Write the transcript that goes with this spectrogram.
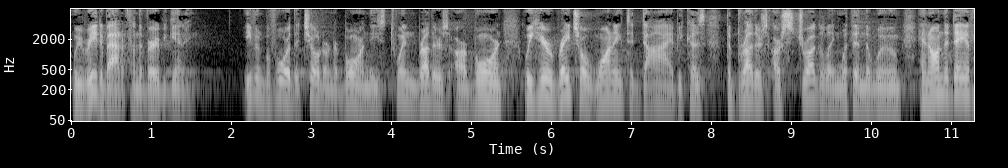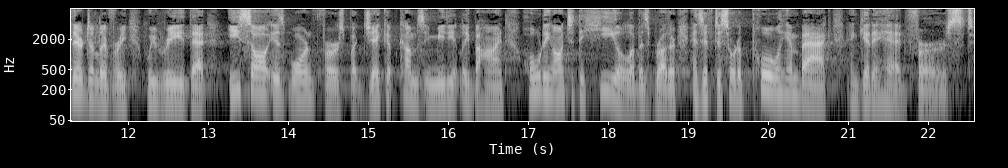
We read about it from the very beginning. Even before the children are born, these twin brothers are born. We hear Rachel wanting to die because the brothers are struggling within the womb. And on the day of their delivery, we read that Esau is born first, but Jacob comes immediately behind, holding onto the heel of his brother as if to sort of pull him back and get ahead first.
